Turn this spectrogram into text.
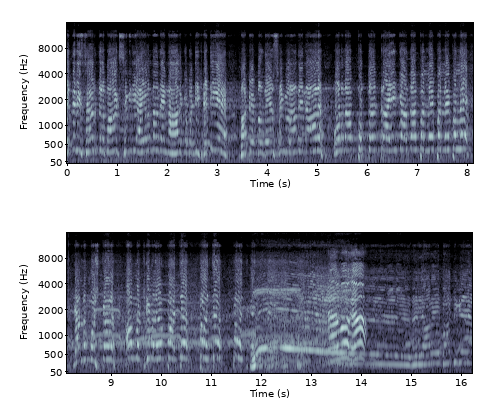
ਇਧਰਲੀ ਸਾਈਡ ਦਿਲਬਾਗ ਸਿੰਘ ਜੀ ਆਏ, ਉਹਨਾਂ ਦੇ ਨਾਲ ਕਬੱਡੀ ਖੇਡੀ ਹੈ। ਬਾਬੇ ਬਲਦੇਵ ਸਿੰਘ ਹੋਰਾਂ ਦੇ ਨਾਲ। ਉਹਨਾਂ ਦਾ ਪੁੱਤਰ ਟਰਾਈ ਕਰਦਾ ਪੱਲੇ ਬੱਲੇ ਬੱਲੇ ਗੱਲ ਮੁਸ਼ਕਲ ਆ ਮੱਖੀ ਬੜੇ ਭੱਜ ਭੱਜ ਭੱਜ ਟਾਈਮ ਹੋ ਗਿਆ ਨਜ਼ਾਰੇ ਵੱਜ ਗਏ ਆ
